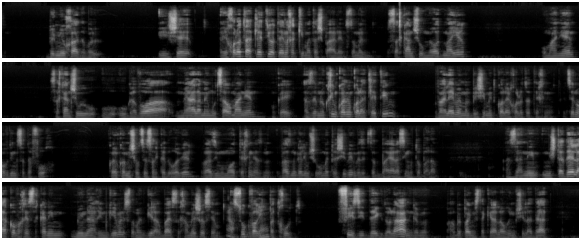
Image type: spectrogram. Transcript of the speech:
במיוחד, אבל היא שהיכולות האתלטיות אין לך כמעט השפעה עליהן. זאת אומרת, שחקן שהוא מאוד מהיר, הוא מעניין. שחקן שהוא הוא, הוא גבוה מעל הממוצע הוא מעניין, אוקיי? אז הם לוקחים קודם כל אתלטים, ועליהם הם מלבישים את כל היכולות הטכניות. אצלנו עובדים קצת הפוך. קודם כל מי שרוצה לשחק כדורגל, ואז אם הוא מאוד טכני, אז, ואז מגלים שהוא מטר שבעים, וזה קצת בעיה לשים אותו בלם. אז אני משתדל לעקוב אחרי שחקנים מנערים ג', זאת אומרת גיל 14-15, הם אה, עשו כבר אוקיי. התפתחות פיזית די גדולה, אני גם הרבה פעמים מסתכל על ההורים בשביל לדעת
